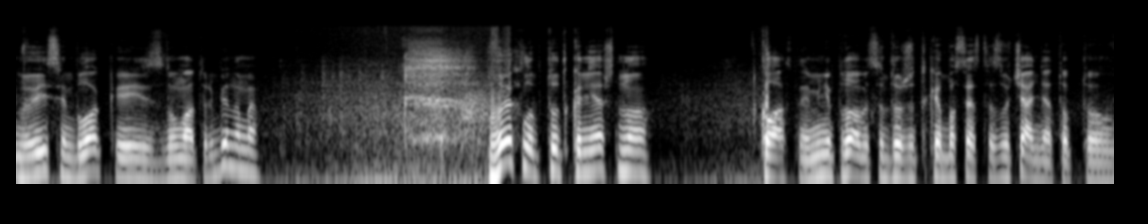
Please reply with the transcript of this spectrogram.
V8 блок із двома турбінами. Вихлоп тут, звісно, класний. Мені подобається дуже таке басисте звучання, тобто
